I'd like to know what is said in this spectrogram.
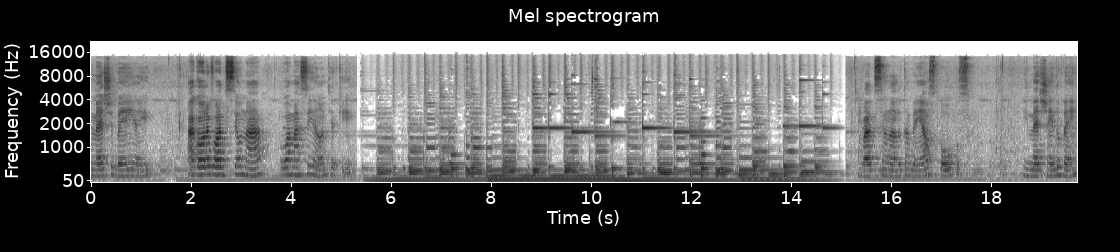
Mexe bem aí. Agora eu vou adicionar o amaciante aqui. Vou adicionando também aos poucos e mexendo bem.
